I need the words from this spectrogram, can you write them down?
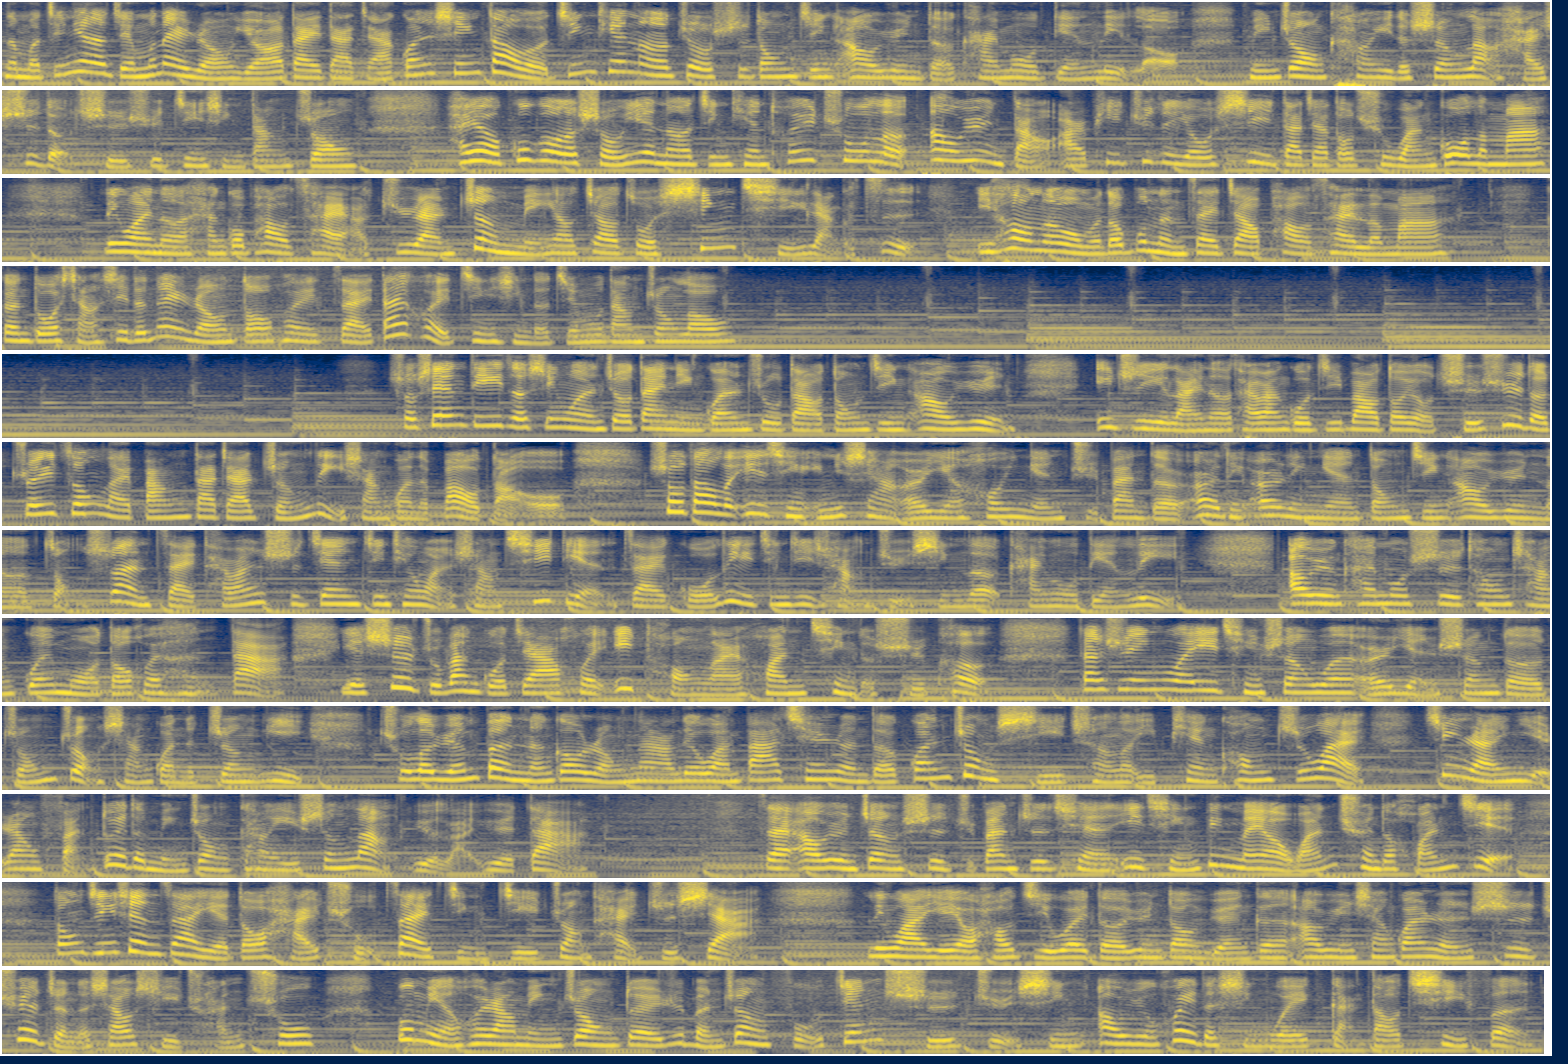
那么今天的节目内容也要带大家关心到了，今天呢就是东京奥运的开幕典礼了，民众抗议的声浪还是的持续进行当中。还有 Google 的首页呢，今天推出了奥运岛 RPG 的游戏，大家都去玩过了吗？另外呢，韩国泡菜啊，居然证明要叫做新奇两个字，以后呢我们都不能再叫泡菜了吗？更多详细的内容都会在待会进行的节目当中喽。首先，第一则新闻就带您关注到东京奥运。一直以来呢，台湾国际报都有持续的追踪，来帮大家整理相关的报道哦。受到了疫情影响而延后一年举办的二零二零年东京奥运呢，总算在台湾时间今天晚上七点，在国立竞技场举行了开幕典礼。奥运开幕式通常规模都会很大，也是主办国家会一同来欢庆的时刻。但是因为疫情升温而衍生的种种相关的。争议，除了原本能够容纳六万八千人的观众席成了一片空之外，竟然也让反对的民众抗议声浪越来越大。在奥运正式举办之前，疫情并没有完全的缓解，东京现在也都还处在紧急状态之下。另外，也有好几位的运动员跟奥运相关人士确诊的消息传出，不免会让民众对日本政府坚持举行奥运会的行为感到气愤。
